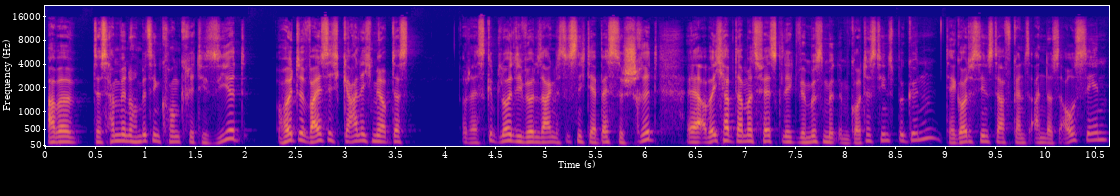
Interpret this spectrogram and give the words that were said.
Aber das haben wir noch ein bisschen konkretisiert. Heute weiß ich gar nicht mehr, ob das oder es gibt Leute, die würden sagen, das ist nicht der beste Schritt. Äh, aber ich habe damals festgelegt, wir müssen mit einem Gottesdienst beginnen. Der Gottesdienst darf ganz anders aussehen.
